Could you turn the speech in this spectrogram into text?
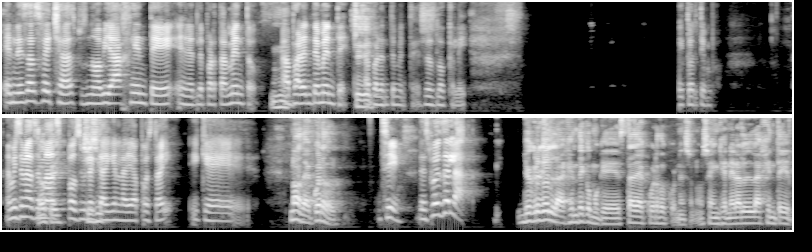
en esas fechas pues no había gente en el departamento, aparentemente. Sí, sí. Aparentemente, eso es lo que leí. Y todo el tiempo. A mí se me hace más posible sí. que alguien la haya puesto ahí y que... No, de acuerdo. Sí, después de la... Yo creo que la gente como que está de acuerdo con eso, ¿no? O sea, en general la gente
